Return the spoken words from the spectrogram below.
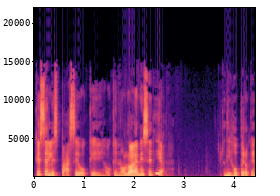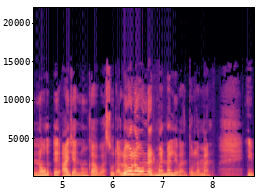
que se les pase o que, o que no lo hagan ese día dijo, pero que no eh, haya nunca basura. Luego, luego una hermana levantó la mano. Y,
